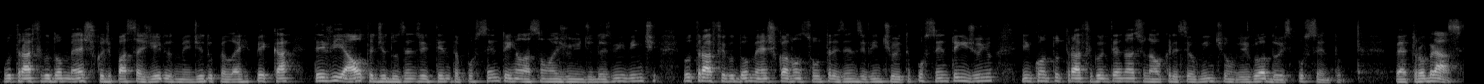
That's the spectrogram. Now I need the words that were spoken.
O tráfego doméstico de passageiros medido pelo RPK teve alta de 280% em relação a junho de 2020. O tráfego doméstico avançou 328% em junho, enquanto o tráfego internacional cresceu 21,2%. Petrobras.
